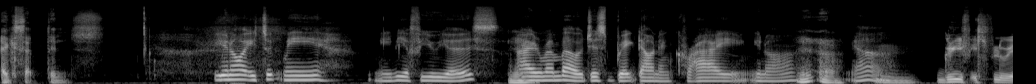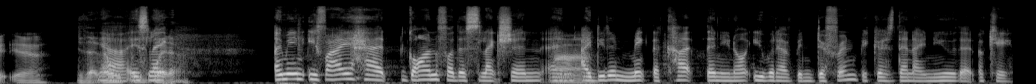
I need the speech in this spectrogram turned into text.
acceptance? You know, it took me maybe a few years. I remember I would just break down and cry. You know, Yeah. yeah. Hmm. Grief is fluid, yeah. That Yeah, how it's like- lah? I mean, if I had gone for the selection and ah. I didn't make the cut, then you know it would have been different because then I knew that okay,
